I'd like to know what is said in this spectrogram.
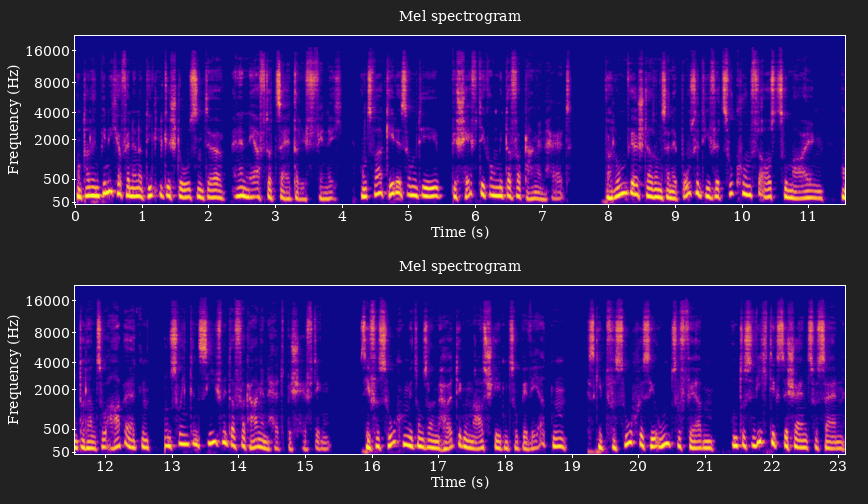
Und darin bin ich auf einen Artikel gestoßen, der einen Nerv der Zeit trifft, finde ich. Und zwar geht es um die Beschäftigung mit der Vergangenheit. Warum wir statt uns eine positive Zukunft auszumalen und daran zu arbeiten, uns so intensiv mit der Vergangenheit beschäftigen. Sie versuchen mit unseren heutigen Maßstäben zu bewerten, es gibt Versuche, sie umzufärben und das Wichtigste scheint zu sein,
